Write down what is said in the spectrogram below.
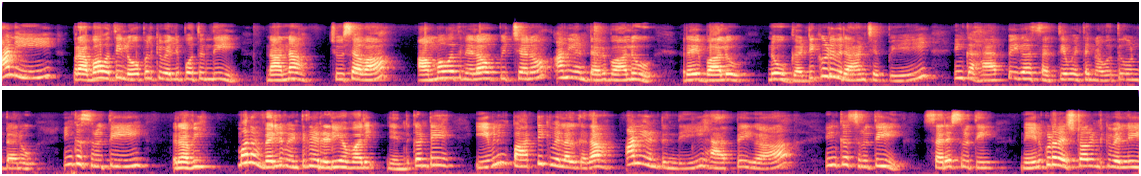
అని ప్రభావతి లోపలికి వెళ్ళిపోతుంది. నాన్న చూసావా? అమ్మవతిని ఎలా ఒప్పించానో అని అంటారు బాలు. రే బాలు నువ్వు గటికుడివిరా అని చెప్పి ఇంకా హ్యాపీగా సత్యం అయితే నవ్వుతూ ఉంటారు. ఇంకా శృతి రవి మనం వెళ్ళి వెంటనే రెడీ అవ్వాలి. ఎందుకంటే ఈవినింగ్ పార్టీకి వెళ్ళాలి కదా అని అంటుంది హ్యాపీగా. ఇంకా శృతి సరే శృతి నేను కూడా రెస్టారెంట్కి వెళ్ళి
